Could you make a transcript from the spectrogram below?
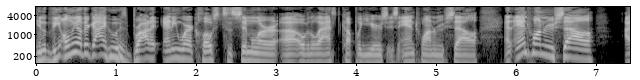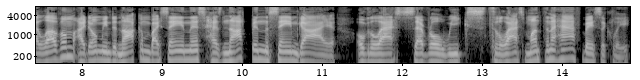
you know, the only other guy who has brought it anywhere close to similar uh, over the last couple years is Antoine Roussel. And Antoine Roussel, I love him. I don't mean to knock him by saying this, has not been the same guy over the last several weeks to the last month and a half, basically.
